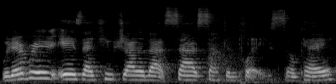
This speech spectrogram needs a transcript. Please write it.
Whatever it is that keeps you out of that sad, sunken place, okay?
